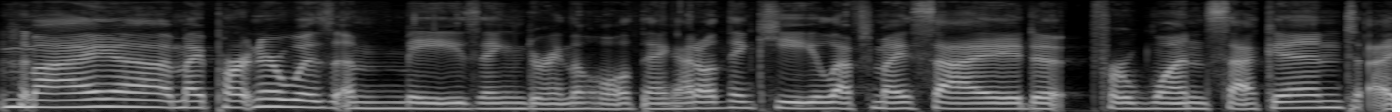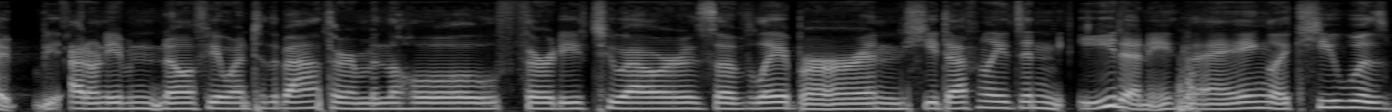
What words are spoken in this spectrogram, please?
my uh, my partner was amazing during the whole thing. I don't think he left my side for one second. I I don't even know if he went to the bathroom in the whole 32 hours of labor and he definitely didn't eat anything. Like he was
